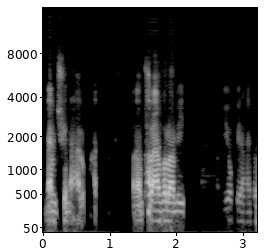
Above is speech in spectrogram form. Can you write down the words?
nem csinálunk, hanem talán valami jobb irányba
